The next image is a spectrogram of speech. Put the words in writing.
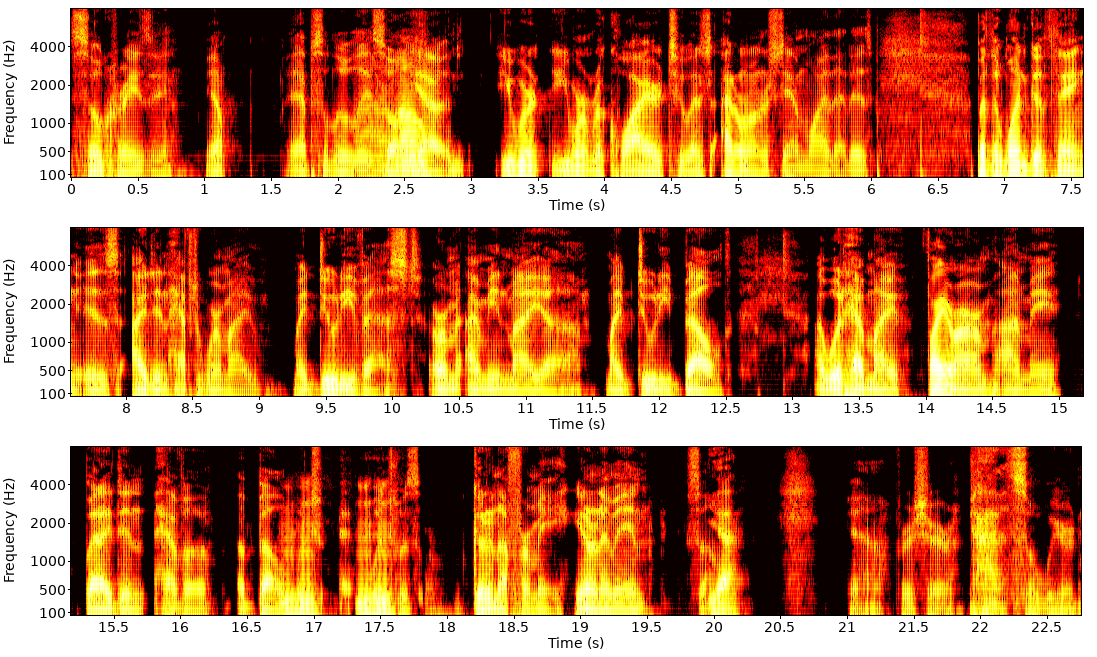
So crazy. Yep. Absolutely. So know. yeah, you weren't you weren't required to. I don't understand why that is. But the one good thing is I didn't have to wear my my duty vest or I mean my uh my duty belt. I would have my firearm on me, but I didn't have a, a belt Mhm, which mhm. which was good enough for me. You know what I mean? So yeah yeah, for sure. God, it's so weird.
